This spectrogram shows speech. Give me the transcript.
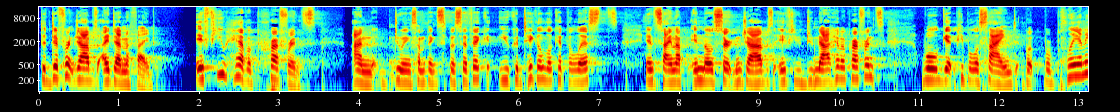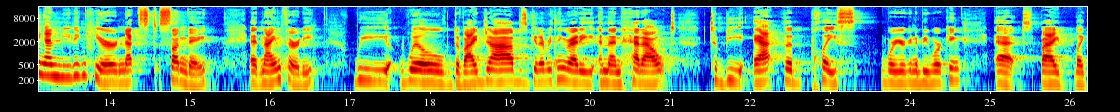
the different jobs identified. If you have a preference, on doing something specific, you could take a look at the lists and sign up in those certain jobs. If you do not have a preference, we'll get people assigned. But we're planning on meeting here next Sunday at 9:30. We will divide jobs, get everything ready, and then head out to be at the place where you're going to be working at by like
